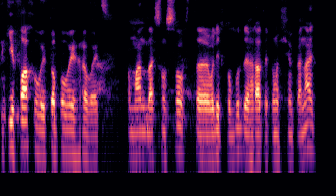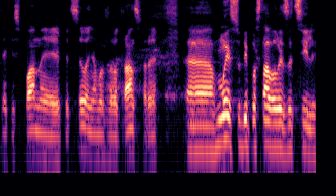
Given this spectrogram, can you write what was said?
такий фаховий топовий гравець. Команда Аксонсофт е, влітку буде грати в якомусь чемпіонаті, якісь плани підсилення, можливо, трансфери. Е, Ми собі поставили за ціль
